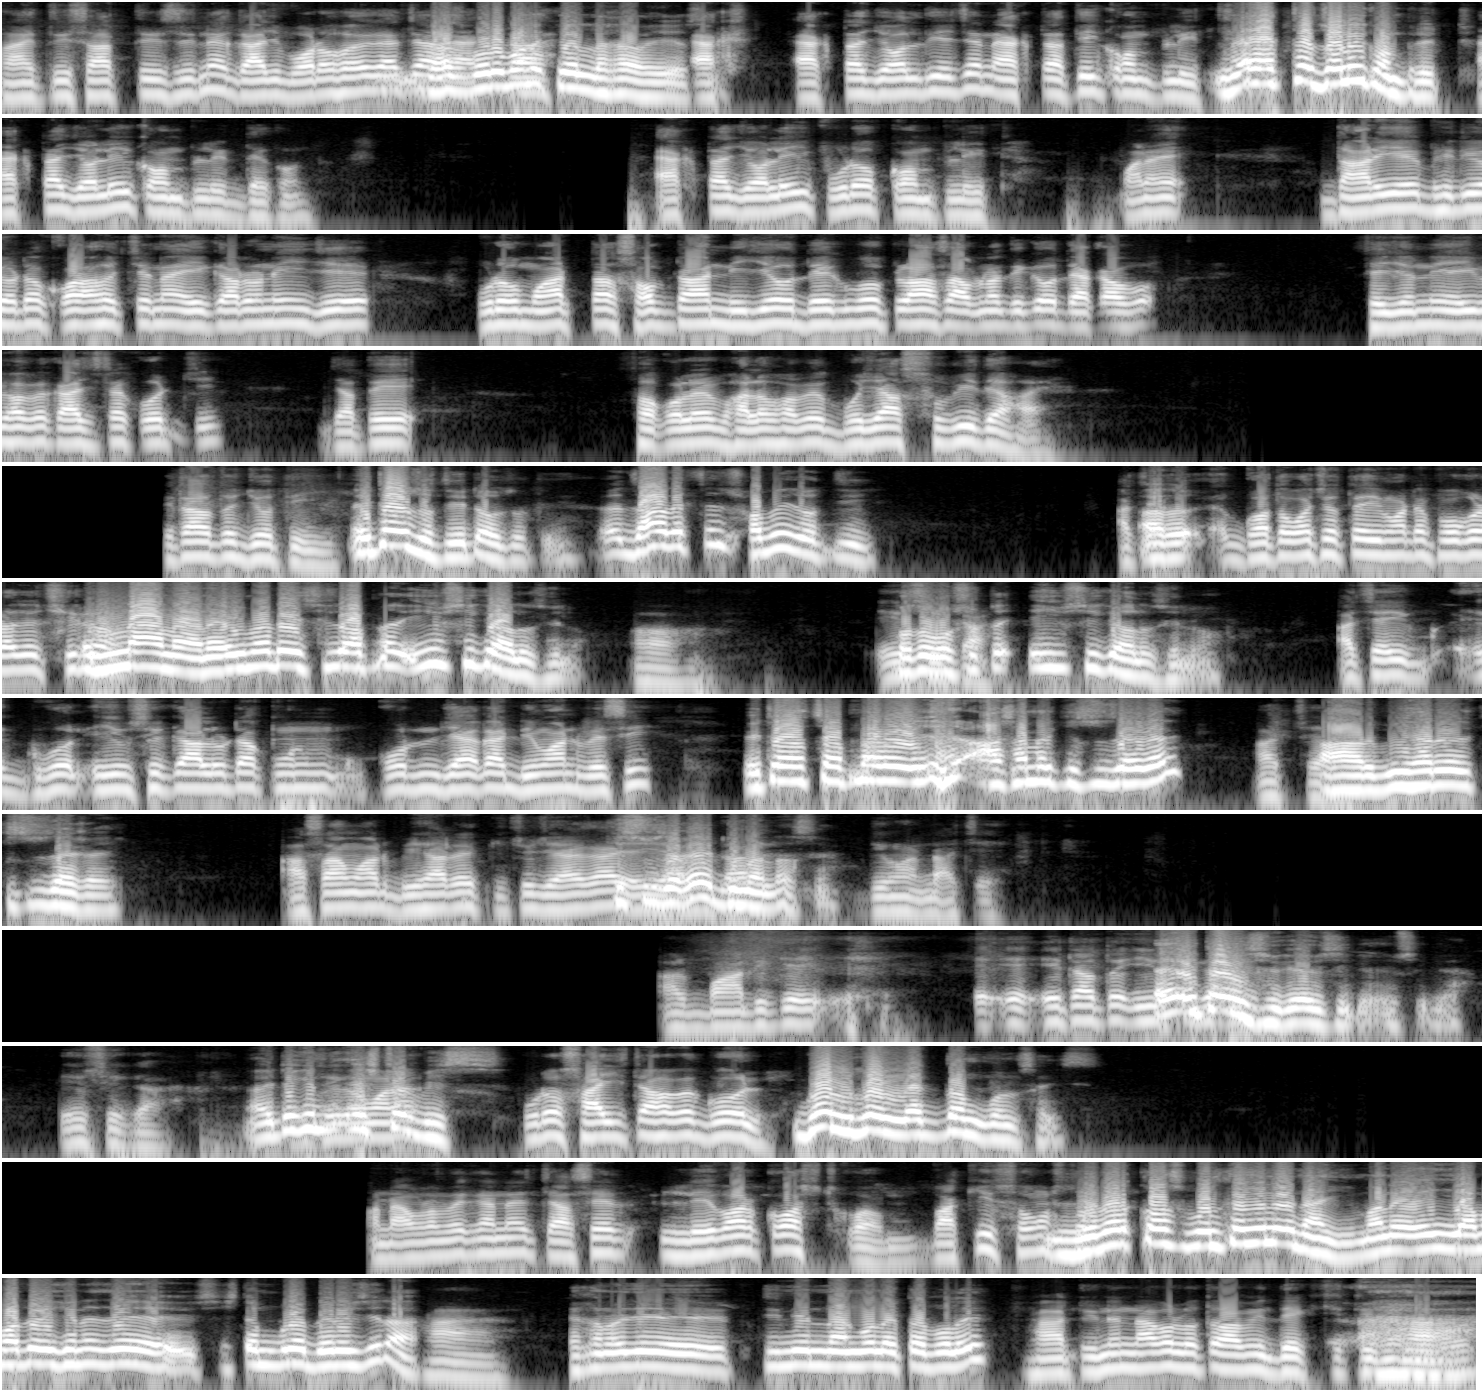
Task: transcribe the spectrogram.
সাঁত্রিশ আটত্রিশ দিনে গাছ বড় হয়ে গেছে বড় মানে তেল হয়ে গেছে। একটা জল দিয়েছেন একটাতেই কমপ্লিট একটা জলই কমপ্লিট একটা জলেই কমপ্লিট দেখুন। একটা জলেই পুরো কমপ্লিট মানে দাঁড়িয়ে ভিডিওটা করা হচ্ছে না এই কারণেই যে পুরো মাঠটা সবটা নিজেও দেখব প্লাস আপনাদেরকেও দেখাবো। সেই জন্য এইভাবে কাজটা করছি যাতে সকলের ভালোভাবে বোঝার সুবিধা হয়। এটাও তো জ্যোতি। এটাও জ্যোতি এটাও জ্যোতি। যা দেখছেন সবই জ্যোতি। আচ্ছা আর গত বছর তো এই মাঠে পোগরাজ ছিল? না না না এই মাঠে ছিল আপনার ইউসিকে আলু ছিল। গত। বছরটা ইউসিকে আলু ছিল। আচ্ছা এই এই গোল ইউসিকা আলুটা কোন কোন জায়গায় ডিমান্ড বেশি? এটা হচ্ছে আপনার ওই আসামের কিছু জায়গায় আচ্ছা। আর বিহারের কিছু জায়গায়। আসাম আর বিহারের কিছু জায়গায় কিছু জায়গায় ডিমান্ড আছে। ডিমান্ড আছে। আর বাঁদিকে এটাও তো এটা ইউসিকে। ইউসিকে ইউসিকে ইউসিকা। এটা কিন্তু মানে- এস্টার বিস পুরো সাইজটা হবে গোল। গোল গোল একদম গোল সাইজ মানে আপনাদের এখানে চাষের লেবার কস্ট কম বাকি সমস্ত লেবার কস্ট বলতে গেলে নাই। মানে এই আমাদের এখানে যে সিস্টেমগুলো বের হয়েছে না হ্যাঁ। এখন ওই যে টিনের নাঙ্গল একটা বলে। হ্যাঁ টিনের নাগলও তো আমি দেখছি টিনের হ্যাঁ।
